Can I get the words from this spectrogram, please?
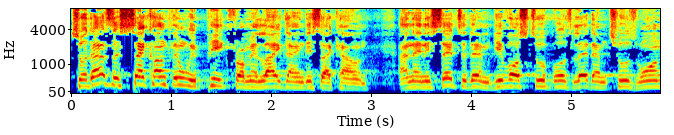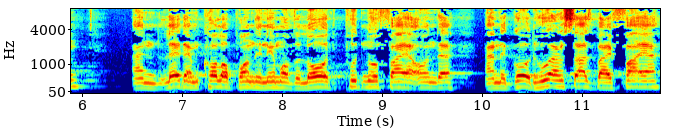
So that's the second thing we pick from Elijah in this account. And then he said to them, "Give us two bulls. Let them choose one." and let them call upon the name of the Lord, put no fire under, and the God who answers by fire,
